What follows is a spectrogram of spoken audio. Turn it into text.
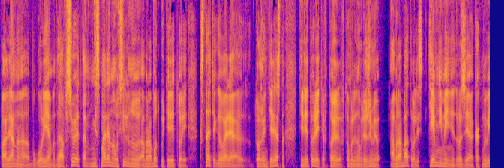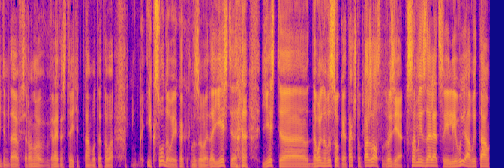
поляна, бугурьяма, да, все это, несмотря на усиленную обработку территорий. Кстати говоря, тоже интересно, территории эти в, той, в том или ином режиме обрабатывались. Тем не менее, друзья, как мы видим, да, все равно вероятность встретить там вот этого иксодовые, как их называют, да, есть, есть э, довольно высокая. Так что, пожалуйста, друзья, в самоизоляции ли вы, а вы там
